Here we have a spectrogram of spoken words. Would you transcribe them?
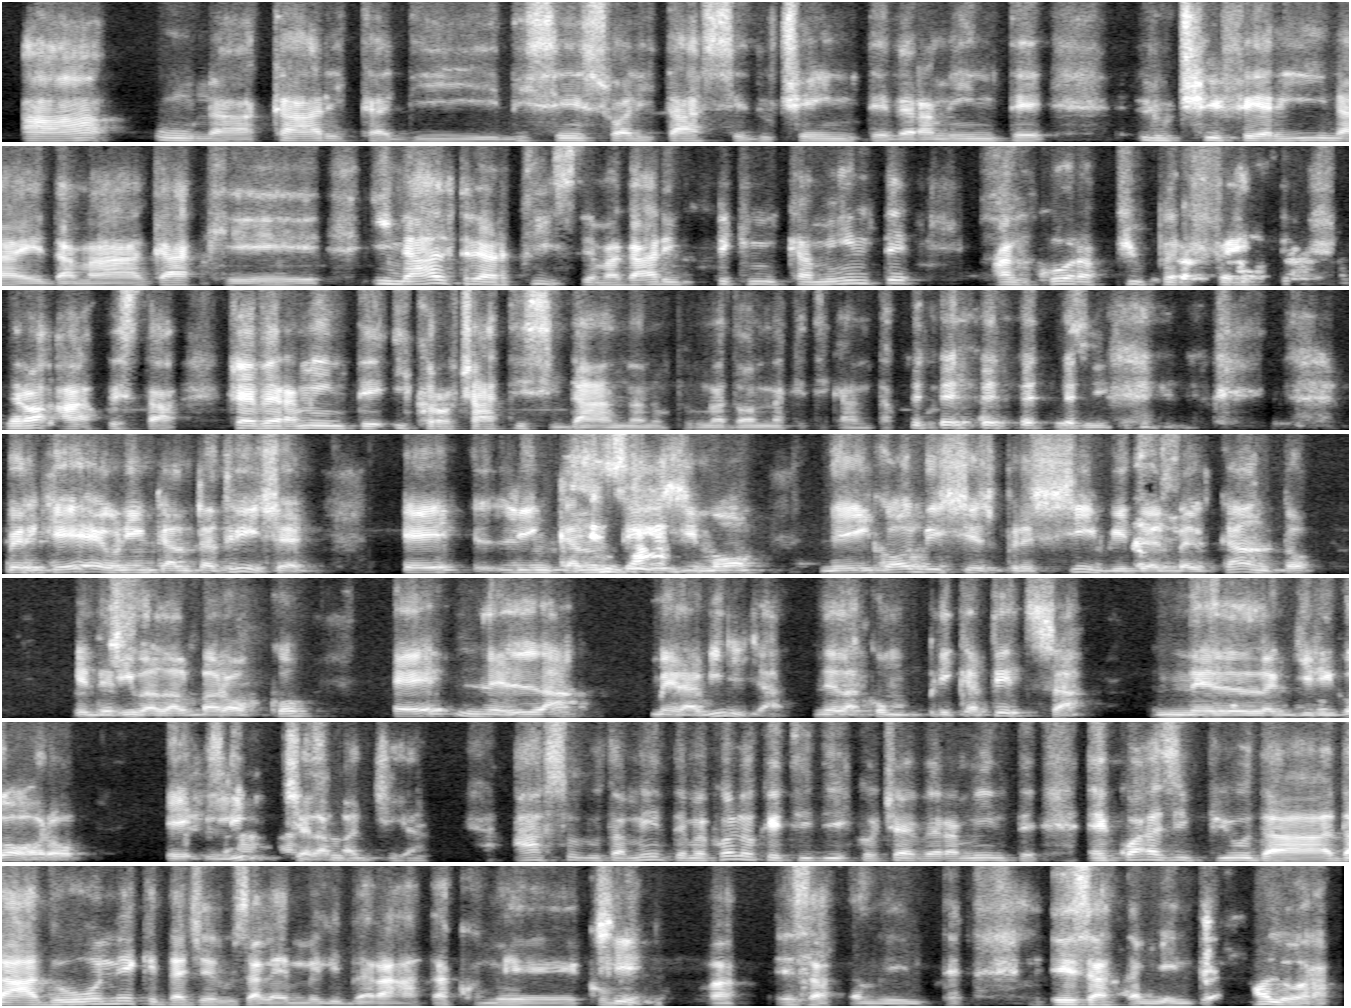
ha una carica di, di sensualità seducente veramente luciferina e da maga che in altre artiste magari tecnicamente ancora più perfette, però ha questa, cioè veramente i crociati si dannano per una donna che ti canta così. Perché è un'incantatrice e l'incantesimo esatto. nei codici espressivi del bel canto, che deriva dal barocco, è nella meraviglia, nella complicatezza, nel ghirigoro e lì c'è la magia Assolutamente, ma quello che ti dico, cioè veramente è quasi più da, da Adone che da Gerusalemme liberata, come, come Sì. Esattamente, esattamente. Allora,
